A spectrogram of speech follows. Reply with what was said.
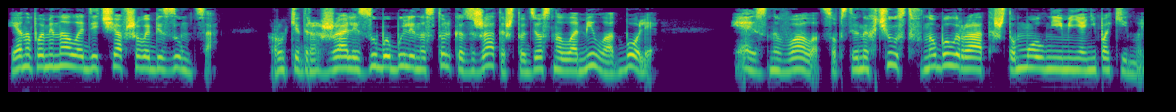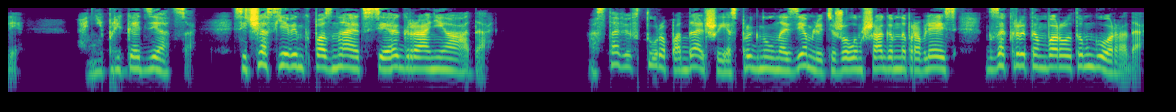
я напоминала одичавшего безумца — Руки дрожали, зубы были настолько сжаты, что десна ломило от боли. Я изнывал от собственных чувств, но был рад, что молнии меня не покинули. Они пригодятся. Сейчас Евинг познает все грани ада. Оставив Тура подальше, я спрыгнул на землю, тяжелым шагом направляясь к закрытым воротам города.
